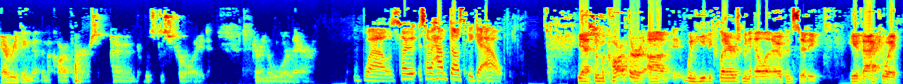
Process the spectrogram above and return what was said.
everything that the MacArthur's owned was destroyed during the war there. Wow. So, so how does he get out? Yeah. So MacArthur, um, when he declares Manila an open city, he evacuates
